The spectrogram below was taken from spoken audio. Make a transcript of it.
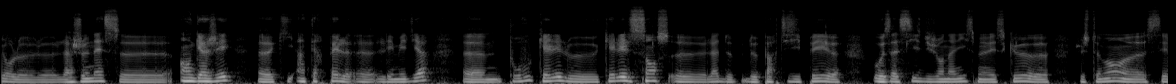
sur la jeunesse euh, engagée euh, qui interpelle euh, les médias. pour vous, quel est le, quel est le sens là de, participer aux assises du journalisme? Est-ce que justement c'est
